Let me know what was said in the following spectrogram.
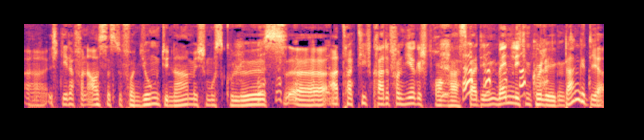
Äh, ich gehe davon aus, dass du von jung, dynamisch, muskulös, äh, attraktiv gerade von mir gesprochen hast, bei den männlichen Kollegen. Danke dir.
